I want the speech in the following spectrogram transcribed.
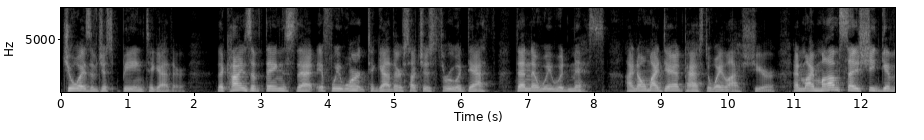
joys of just being together. The kinds of things that if we weren't together, such as through a death, then that we would miss. I know my dad passed away last year, and my mom says she'd give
